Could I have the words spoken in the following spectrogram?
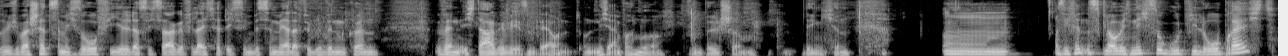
so ich überschätze mich so viel, dass ich sage, vielleicht hätte ich sie ein bisschen mehr dafür gewinnen können, wenn ich da gewesen wäre und, und nicht einfach nur so ein Bildschirm-Dingchen. Mm, Sie finden es, glaube ich, nicht so gut wie Lobrecht.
